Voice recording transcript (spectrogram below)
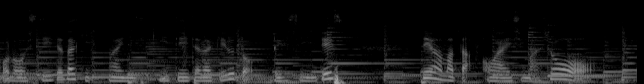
フォローしていただき毎日聞いていただけると嬉しいです。ではまたお会いしましょう。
